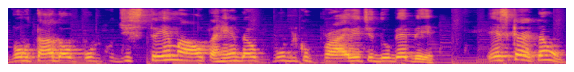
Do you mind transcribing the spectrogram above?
voltado ao público de extrema alta renda, ao público private do bebê. Esse cartão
